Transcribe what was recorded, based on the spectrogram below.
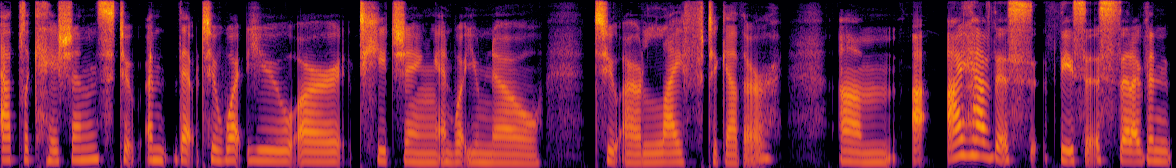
applications to and that to what you are teaching and what you know to our life together. Um, I, I have this thesis that I've been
